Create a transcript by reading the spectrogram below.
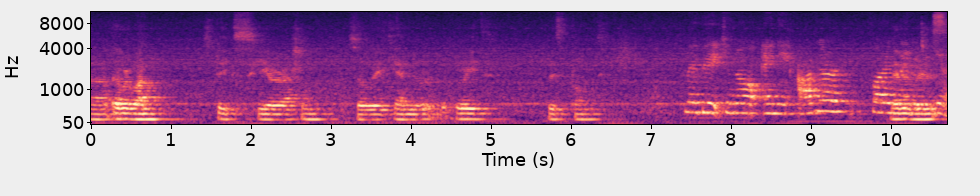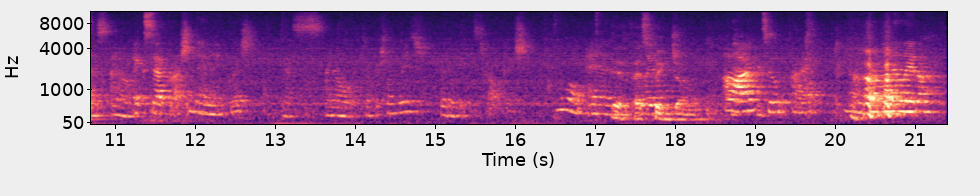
Uh, everyone speaks here Russian, so we can read this point. Maybe you know any other foreign Maybe languages we'll- Yes, I know. except Russian and English? Yes, I know Turkish language, little bit. Turkish. Oh. And Yes, I little- speak German. Oh, I'm too. I know German a little.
